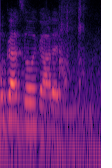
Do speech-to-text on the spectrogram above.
Oh, Godzilla got it.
